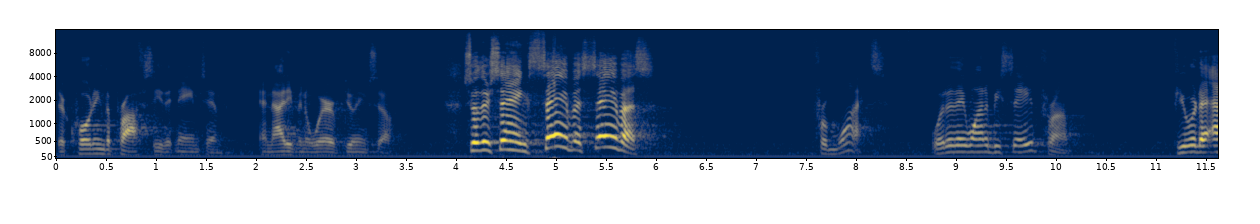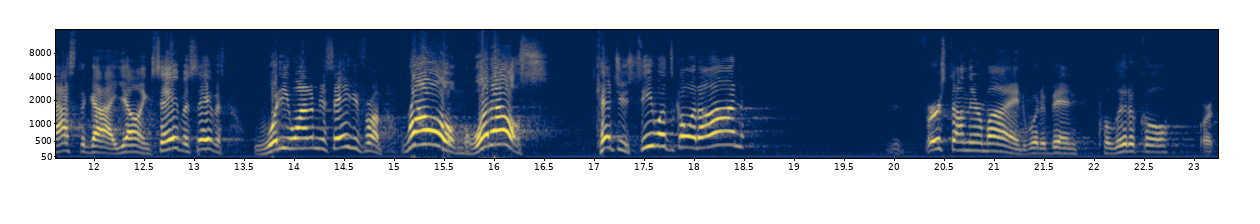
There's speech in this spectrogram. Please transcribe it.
They're quoting the prophecy that names him and not even aware of doing so. So they're saying, Save us, save us. From what? What do they want to be saved from? If you were to ask the guy yelling, Save us, save us, what do you want him to save you from? Rome! What else? Can't you see what's going on? First on their mind would have been political or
